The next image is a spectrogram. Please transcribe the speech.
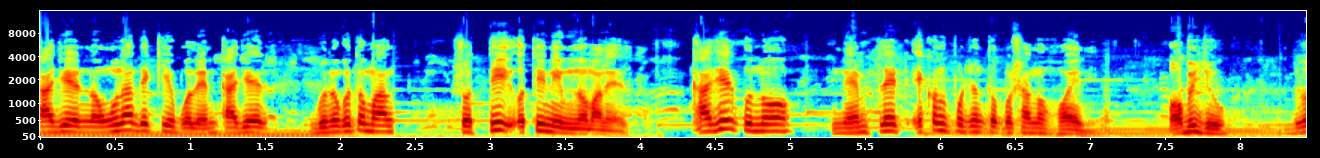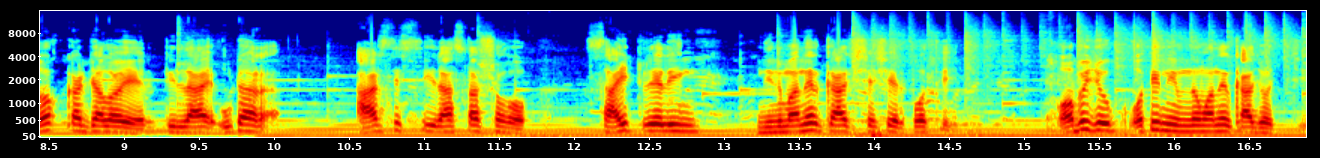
কাজের নমুনা দেখিয়ে বলেন, কাজের গুণগত মান সত্যি অতি নিম্নমানের। কাজের কোনো নেমপ্লেট এখন পর্যন্ত বসানো হয়নি। অভিযোগ, ব্লক কার্যালয়ের টিলায় উঠার আরসিসি রাস্তা সহ সাইট রেলিং নির্মাণের কাজ শেষের পথে। অভিযোগ, অতি নিম্নমানের কাজ হচ্ছে।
